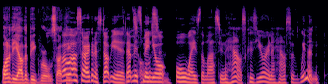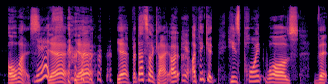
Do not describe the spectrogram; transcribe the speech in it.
One of the other big rules, I Oh, think. oh, sorry, I've got to stop you. That That's must mean you're always the last in the house because you're in a house of women. Always. Yes. Yeah, yeah, yeah. But that's okay. I, Yeah. I think it. His point was that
